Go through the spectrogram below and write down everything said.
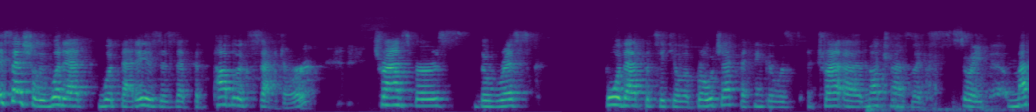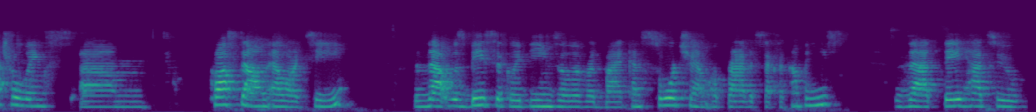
essentially what that, what that is, is that the public sector transfers the risk for that particular project. I think it was tra- uh, not Translink, sorry, Metrolinx um, crosstown LRT that was basically being delivered by a consortium of private sector companies that they had to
